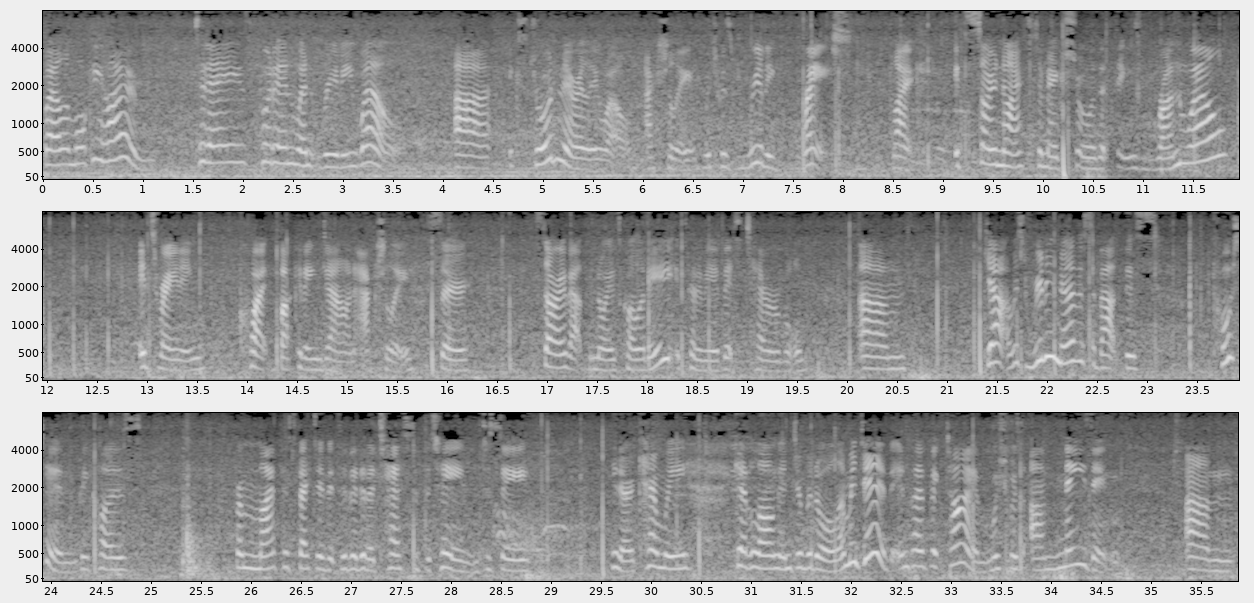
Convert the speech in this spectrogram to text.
Well, I'm walking home. Today's put-in went really well. Uh, extraordinarily well, actually, which was really great. Like, it's so nice to make sure that things run well. It's raining, quite bucketing down, actually. So, sorry about the noise quality. It's going to be a bit terrible. Um, yeah, I was really nervous about this put-in because from my perspective, it's a bit of a test of the team to see you know, can we get along and do it all? And we did in perfect time, which was amazing. Um,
